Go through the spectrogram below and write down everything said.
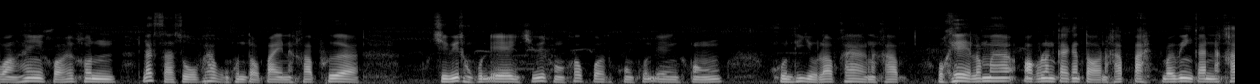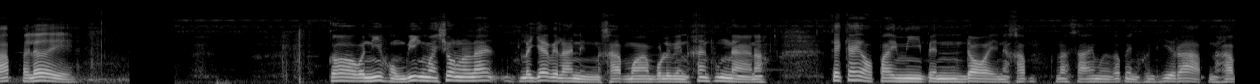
หวังให้ขอให้คนรักษาสุขภาพของคุณต่อไปนะครับ เพื่อชีวิตของคุณเอง ชีวิตของครอบครัวของคุณเองของคุณที่อยู่รอบข้างนะครับ โอเค เรามาออกกำลังกายกันต่อนะครับไปไปวิ่งกันนะครับ ไปเลย ก็วันนี้ผมวิ่งมาช่วงระยะระยะเวลาหนึ่งนะครับ มาบริเวณข้างทุ่งนาเนาะใกล้ๆออกไปมีเป็นดอยนะครับแล้วซ้ายมือก็เป็นพื้นที่ราบนะครับ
